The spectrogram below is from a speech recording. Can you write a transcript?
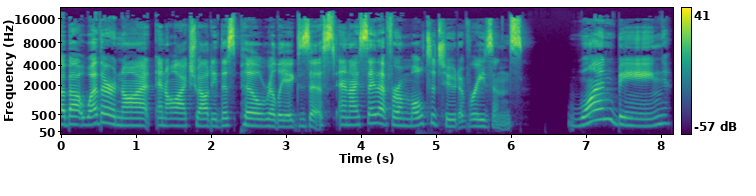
about whether or not, in all actuality, this pill really exists. And I say that for a multitude of reasons. One being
